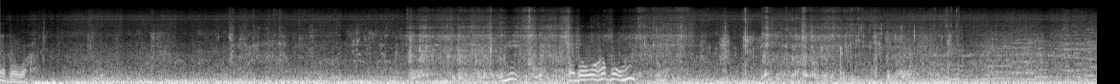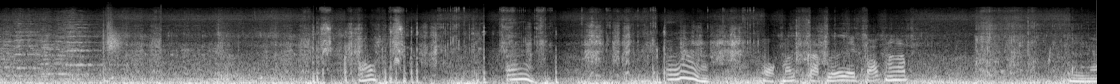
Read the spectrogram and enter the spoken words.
ยเปล่าวะนี่ชะโดครับผมเอาอาเอออกมากัดเลยไอ้ป๊อกนะครับนี่ไง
